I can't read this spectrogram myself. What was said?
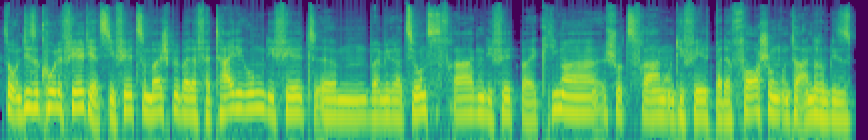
So, und diese Kohle fehlt jetzt. Die fehlt zum Beispiel bei der Verteidigung, die fehlt ähm, bei Migrationsfragen, die fehlt bei Klimaschutzfragen und die fehlt bei der Forschung. Unter anderem dieses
